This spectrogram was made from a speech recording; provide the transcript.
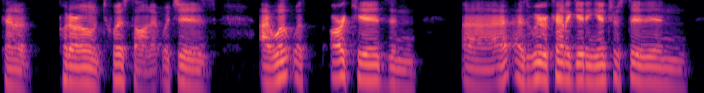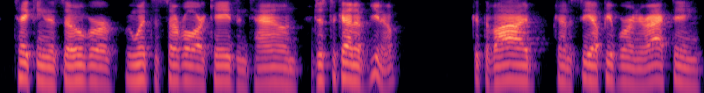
kind of put our own twist on it, which is I went with our kids and uh, as we were kind of getting interested in taking this over, we went to several arcades in town just to kind of, you know, get the vibe, kind of see how people are interacting.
